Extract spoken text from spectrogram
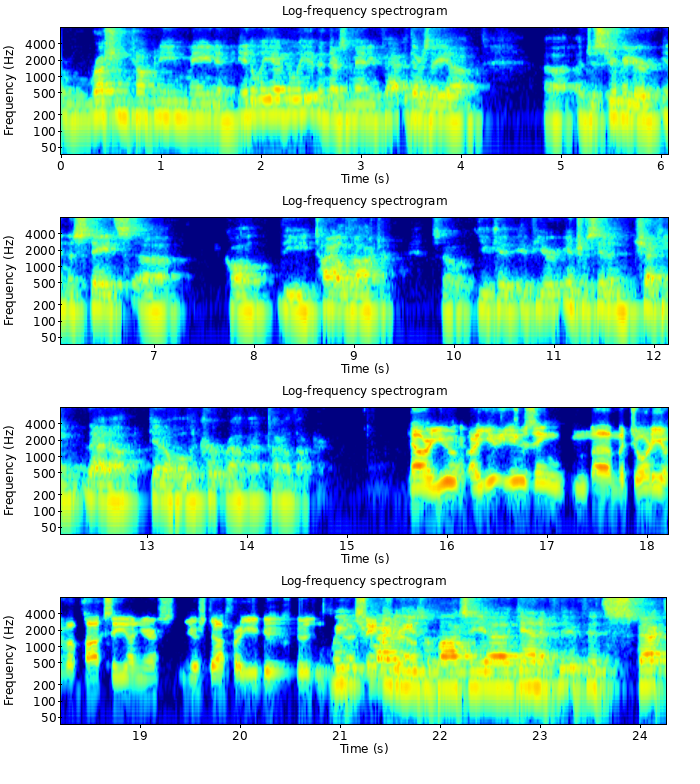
Russian company made in Italy, I believe, and there's a manufac- there's a uh, uh, a distributor in the states uh, called the Tile Doctor. So you could, if you're interested in checking that out, get a hold of Kurt Rapp at Tile Doctor. Now, are you are you using a majority of epoxy on your your stuff, or are you doing? We uh, try to use epoxy uh, again. If if it's spec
